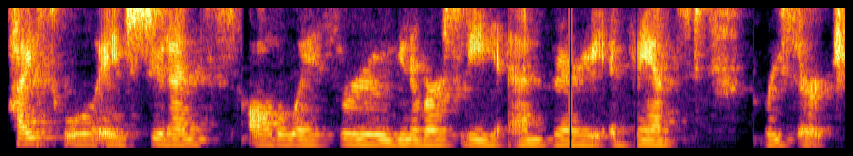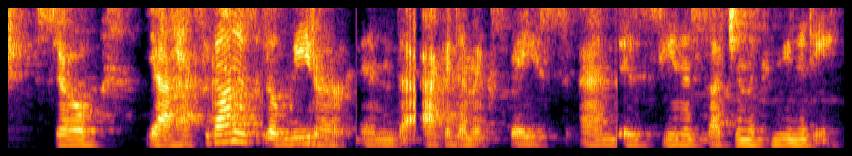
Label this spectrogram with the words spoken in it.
high school age students, all the way through university and very advanced research. So yeah, Hexagon is a leader in the academic space and is seen as such in the community.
